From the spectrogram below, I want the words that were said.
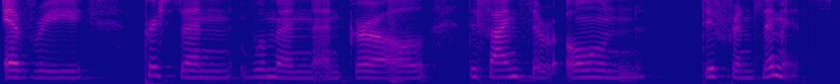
every person, woman, and girl defines their own different limits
